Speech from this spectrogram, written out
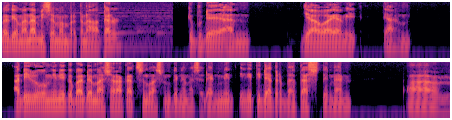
Bagaimana bisa memperkenalkan kebudayaan Jawa yang yang adiluhung ini kepada masyarakat seluas mungkin ya Mas. Dan ini, ini tidak terbatas dengan um,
